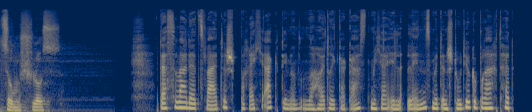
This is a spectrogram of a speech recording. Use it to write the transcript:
zum Schluss. Das war der zweite Sprechakt, den uns unser heutiger Gast Michael Lenz mit ins Studio gebracht hat,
